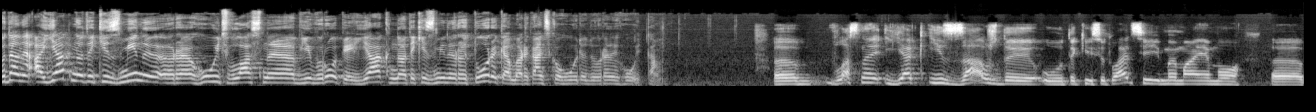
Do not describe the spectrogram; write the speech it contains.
Богдане, а як на такі зміни реагують власне в Європі? Як на такі зміни риторики американського уряду реагують там? Е, Власне, як і завжди, у такій ситуації ми маємо е,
